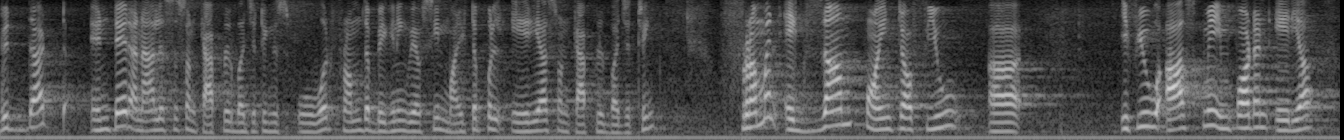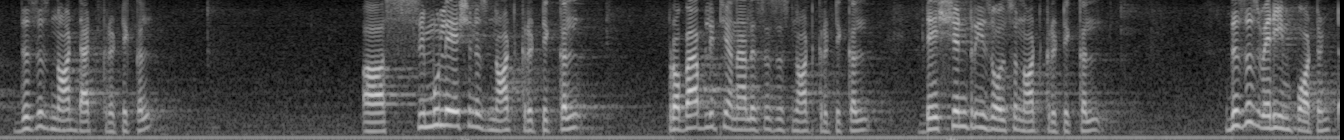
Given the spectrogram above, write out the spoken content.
with that entire analysis on capital budgeting is over. From the beginning, we have seen multiple areas on capital budgeting. From an exam point of view, uh, if you ask me important area, this is not that critical. Uh, simulation is not critical. Probability analysis is not critical. Decision tree is also not critical. This is very important.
